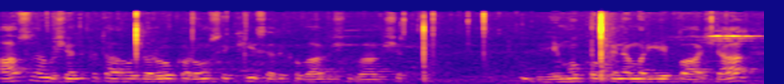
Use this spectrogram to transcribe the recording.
ਆਪ ਸਦਾ ਮਸ਼ਿੰਦ ਪਿਤਾ ਹੋ, ਦਰੋ ਕਰੋ ਸਿੱਖੀ, ਸਦਕ, ਬਖਸ਼ ਬਖਸ਼, ਬੇਮੁਖ ਹੋ ਕੇ ਨਾ ਮਰੀਏ ਪਾਤਸ਼ਾਹ।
